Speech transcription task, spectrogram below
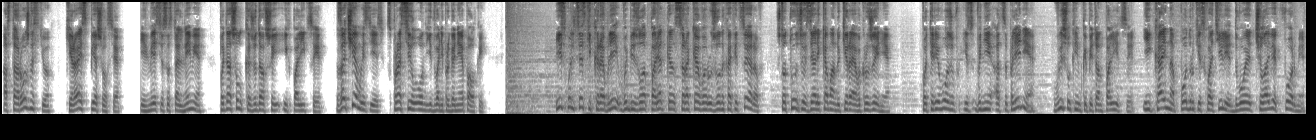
осторожностью, Кирай спешился и вместе с остальными подошел к ожидавшей их полиции. «Зачем вы здесь?» – спросил он, едва не прогоняя палкой. Из полицейских кораблей выбежало порядка 40 вооруженных офицеров, что тут же взяли команду Кирая в окружение. Потревожив извне оцепление, вышел к ним капитан полиции. И Кайна под руки схватили двое человек в форме.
